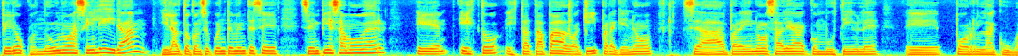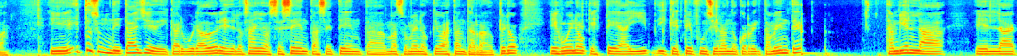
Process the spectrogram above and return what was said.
pero cuando uno acelera y el auto consecuentemente se, se empieza a mover, eh, esto está tapado aquí para que no, sea, para que no salga combustible eh, por la cuba. Eh, esto es un detalle de carburadores de los años 60, 70, más o menos, que bastante raro, pero es bueno que esté ahí y que esté funcionando correctamente. También la, la,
